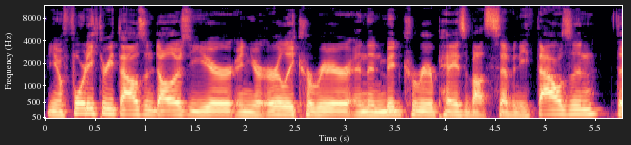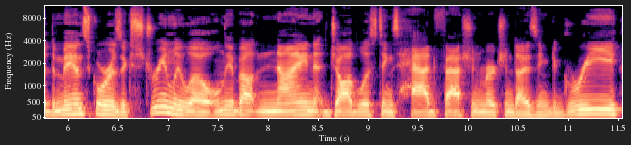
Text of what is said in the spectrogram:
you know, $43,000 a year in your early career and then mid-career pay is about 70,000. The demand score is extremely low. Only about nine job listings had fashion merchandising degree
